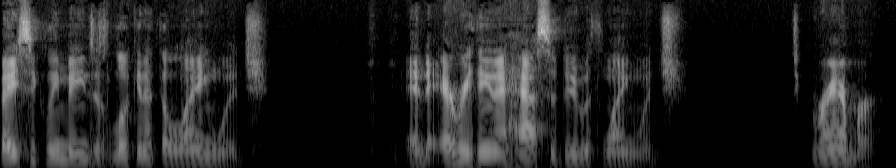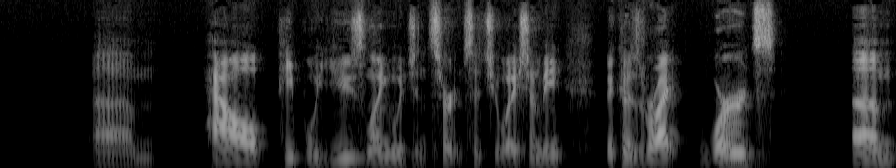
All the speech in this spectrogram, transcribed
basically means is looking at the language and everything that has to do with language. It's grammar, um, how people use language in certain situations. I mean, because, right, words, um,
